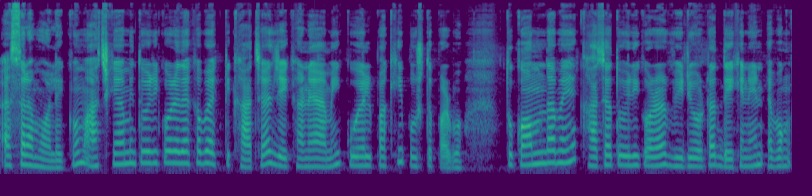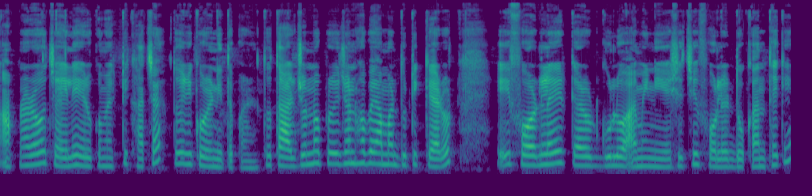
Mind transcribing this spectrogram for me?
আসসালামু আলাইকুম। আজকে আমি তৈরি করে দেখাবো একটি খাঁচা যেখানে আমি কোয়েল পাখি পুষতে পারব। তো কম দামে খাঁচা তৈরি করার ভিডিওটা দেখে নিন এবং আপনারাও চাইলে এরকম একটি খাঁচা তৈরি করে নিতে পারেন। তো তার জন্য প্রয়োজন হবে আমার দুটি ক্যারট। এই ফলের ক্যারটগুলো আমি নিয়ে এসেছি ফলের দোকান থেকে।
